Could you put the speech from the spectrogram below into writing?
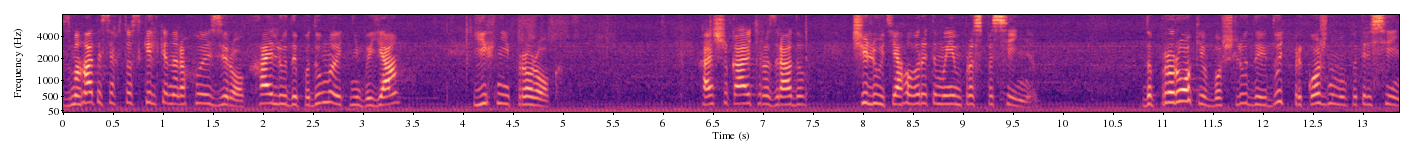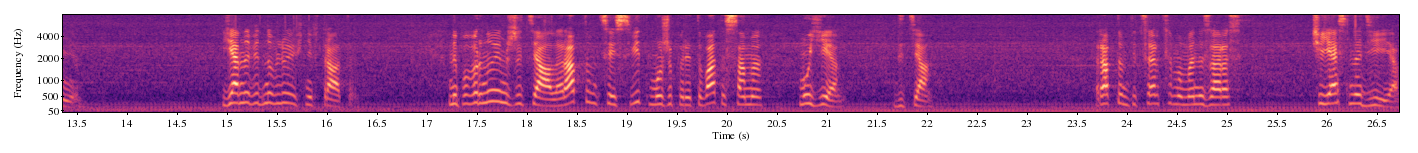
змагатися, хто скільки нарахує зірок. Хай люди подумають, ніби я їхній пророк. Хай шукають розраду чи лють. Я говоритиму їм про спасіння. До пророків, бо ж люди йдуть при кожному потрясінні. Я не відновлю їхні втрати, не поверну їм життя, але раптом цей світ може порятувати саме моє дитя. Раптом під серцем у мене зараз чиясь надія,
